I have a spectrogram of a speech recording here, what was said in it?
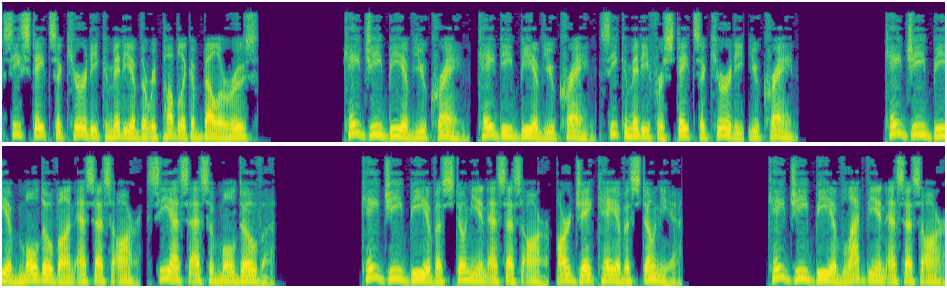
see State Security Committee of the Republic of Belarus KGB of Ukraine, KDB of Ukraine see Committee for State Security Ukraine KGB of Moldovan SSR, CSS of Moldova. KGB of Estonian SSR, RJK of Estonia. KGB of Latvian SSR,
